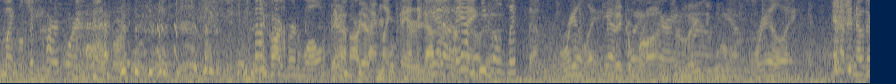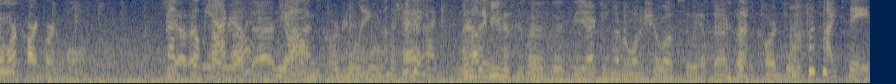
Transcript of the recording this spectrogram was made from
Michael the cardboard wolves. Michael Sheen. The cardboard wolves. They They have a hard have time like standing carry up or Yeah, they have something. people lift them. Really? Yeah. Make them oh, run. They're lazy wolves. yeah. Really? I didn't know there were cardboard wolves. So yeah, That's that's what we how act we have out. to act. Yeah. as cardboard Really? wolves. Special Okay. effects. They're the they were divas because the, the, the actors never want to show up, so we have to act off the cardboard. I see.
